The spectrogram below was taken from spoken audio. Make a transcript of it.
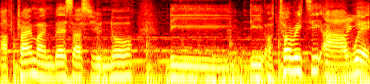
I've tried my best, as you know. The the authority are aware.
